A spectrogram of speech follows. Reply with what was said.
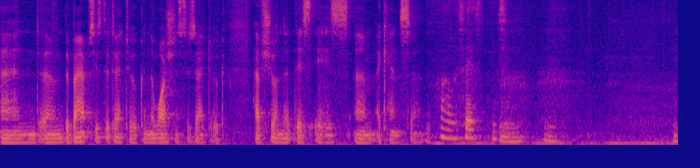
and um, the biopsies that I took and the washings that I took have shown that this is um, a cancer. Oh, it isn't. Mm, mm. Mm.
